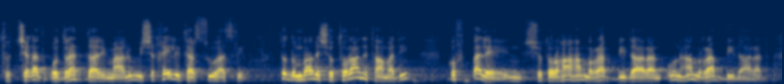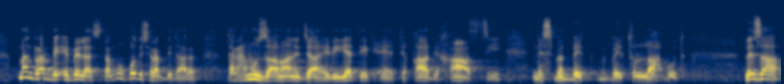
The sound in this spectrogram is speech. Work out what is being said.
تو چقدر قدرت داری معلوم میشه خیلی ترسو هستی. تو دنبال شطورانت آمدی؟ گفت بله این شطورها هم ربی دارند اون هم ربی دارد. من رب ابل هستم اون خودش ربی دارد. در همون زمان جاهلیت یک اعتقاد خاصی نسبت به بیت الله بود. لذا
